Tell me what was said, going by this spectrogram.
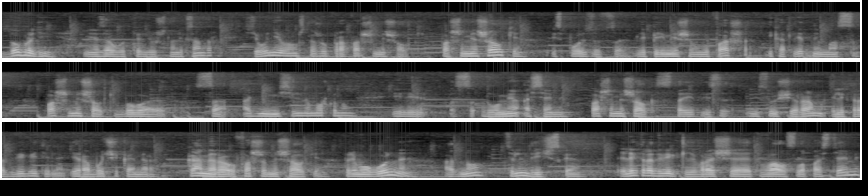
Добрый день, меня зовут Ильюшин Александр. Сегодня я вам скажу про фаршемешалки. Фаршемешалки используются для перемешивания фарша и котлетной массы. Фаршемешалки бывают с одним сильным органом или с двумя осями. Фаршемешалка состоит из несущей рамы, электродвигателя и рабочей камеры. Камера у фаршемешалки прямоугольная, одно цилиндрическое. Электродвигатель вращает вал с лопастями,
